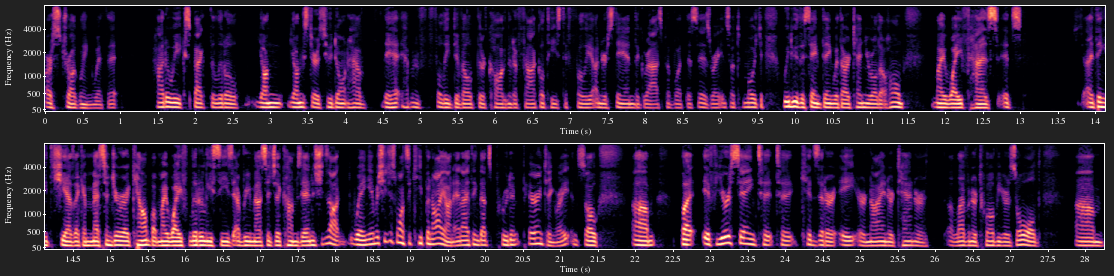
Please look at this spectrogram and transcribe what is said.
are struggling with it, how do we expect the little young youngsters who don't have they haven't fully developed their cognitive faculties to fully understand the grasp of what this is, right? And so, to Moji, we do the same thing with our ten year old at home. My wife has it's. I think she has like a messenger account, but my wife literally sees every message that comes in, and she's not weighing in, but she just wants to keep an eye on it. And I think that's prudent parenting, right? And so, um, But if you're saying to to kids that are eight or nine or ten or eleven or twelve years old, um,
